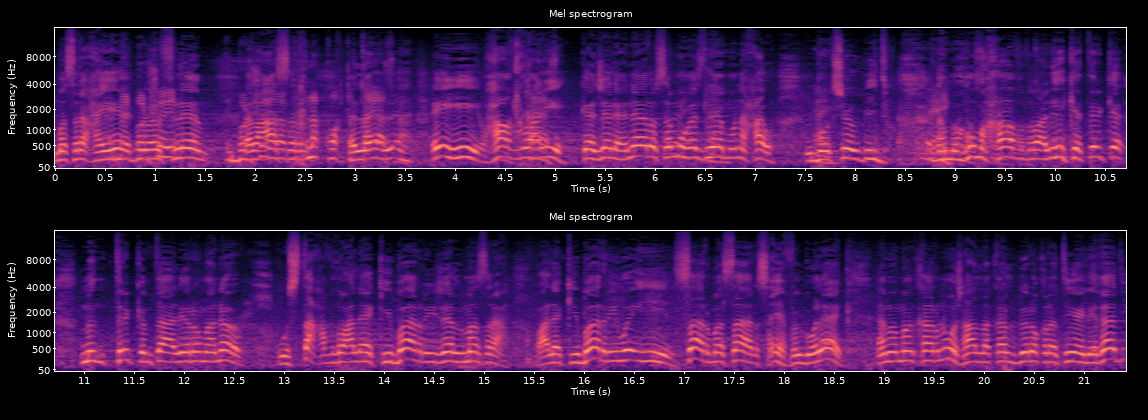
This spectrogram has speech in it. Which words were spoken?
مسرحيات وافلام العصر وقت القياس. إي إي وحافظوا. عليه. كان جا لهنا وسموها زلام ونحاوه البولشوي بيدو أما هما حافظوا عليه كتركه من ترك نتاع لي رومانوف واستحفظوا على كبار رجال المسرح وعلى كبار روائيين. صار ما صار صحيح في الجولاج أما ما نقارنوش على الأقل البيروقراطية اللي غادي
